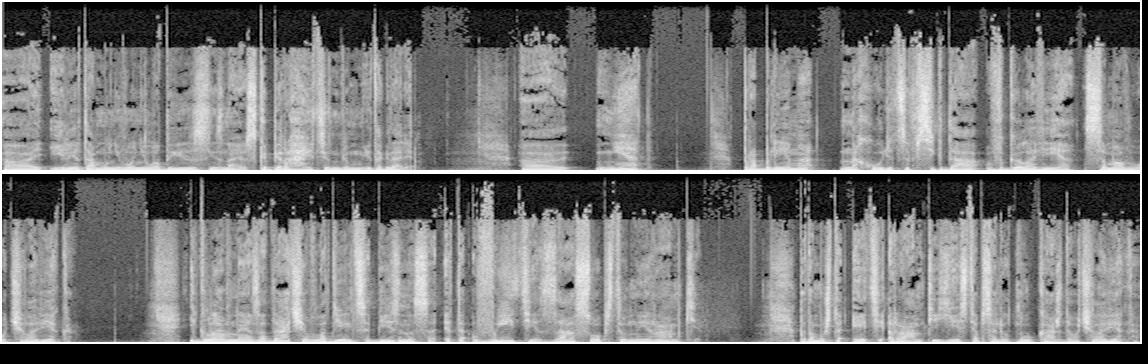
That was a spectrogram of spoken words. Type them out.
э, или там у него не лады с, не знаю, с копирайтингом и так далее. Э, нет. Проблема находится всегда в голове самого человека. И главная задача владельца бизнеса – это выйти за собственные рамки. Потому что эти рамки есть абсолютно у каждого человека.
